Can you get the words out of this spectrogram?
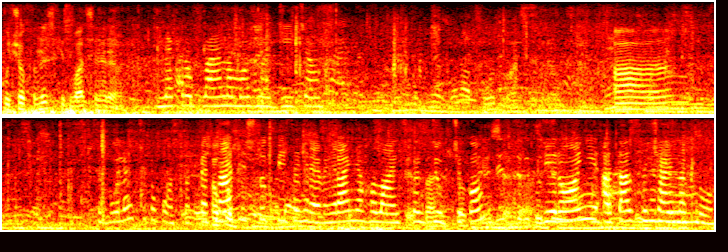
Пучок редиски 20 гривень. Некроплена можна дітям. По 20 гривень. А Цибуля чи капуста? 15 штук 50 гривень. Рання голландська з 15 штук дюбчиком. 50 гривень. Віроні, а та звичайна кругла.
